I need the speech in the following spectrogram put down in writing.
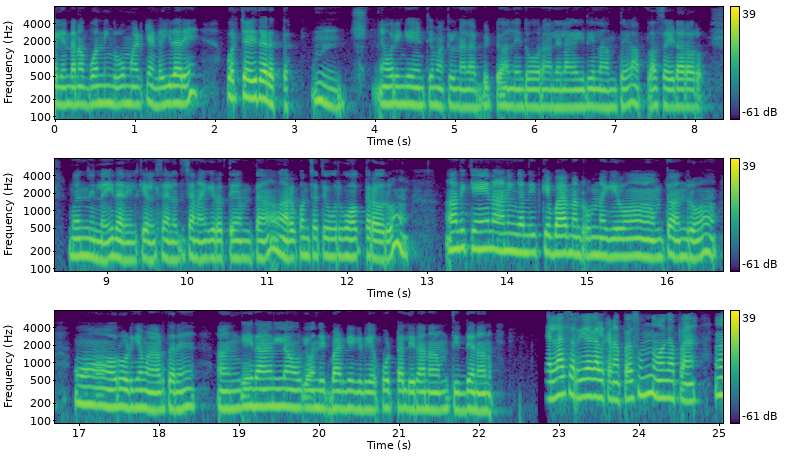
ಎಲ್ಲಿಂದ ನಾವು ಬಂದು ಹಿಂಗೆ ರೂಮ್ ಮಾಡ್ಕೊಂಡು ಇದ್ದಾರೆ ಪರಿಚಯ ಇದ್ದಾರತ್ತ ಹ್ಞೂ ಅವ್ರು ಹಿಂಗೆ ಹೆಂಡ್ತಿ ಮಕ್ಕಳನ್ನೆಲ್ಲ ಬಿಟ್ಟು ಅಲ್ಲಿ ದೂರ ಅಲ್ಲೆಲ್ಲ ಇದಿಲ್ಲ ಅಂತೇಳಿ ಅಪ್ಪ ಅವರು ಬಂದಿಲ್ಲ ಇದ್ದಾರೆ ಇಲ್ಲಿ ಕೆಲಸ ಎಲ್ಲದು ಚೆನ್ನಾಗಿರುತ್ತೆ ಅಂತ. ವಾರಕ್ಕೊಂದು ಸತಿ ಊರಿಗೆ ಹೋಗ್ತಾರೆ ಅವರು. ಅದಕ್ಕೆ ನಾನು ಹಿಂಗೆ ಅಂದಿದ್ದಕ್ಕೆ ಬಾರ್ ನನ್ನ ರೂಮ್ನಾಗಿರು ಅಂತ ಅಂದರು. ಅವರು ಅಡುಗೆ ಮಾಡ್ತಾರೆ. ಹಂಗೆ ಇದಾಗಲಿಲ್ಲ, ಅವ್ರಿಗೆ ಒಂದಿಟ್ಟು ಬಾಡಿಗೆ ಗಿಡಿಗೆ ಕೊಟ್ಟಲ್ಲಿರೋಣ ಅಂತಿದ್ದೆ ನಾನು. ಎಲ್ಲ ಸರಿಯಾಗಲ್ಲ ಕಣಪ್ಪ ಸುಮ್ಮನೆ ಹೋಗಪ್ಪ. ಹ್ಞೂ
